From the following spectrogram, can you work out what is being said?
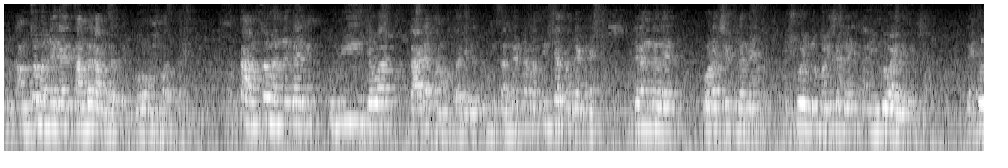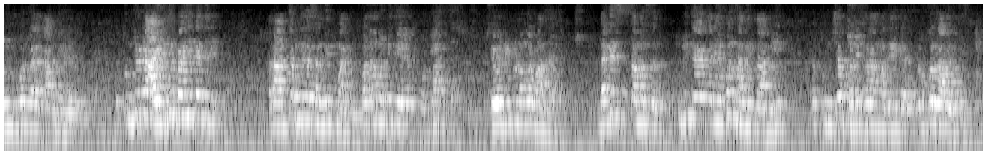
पण आमचं म्हणणं काय? चांगलं काम करते. फक्त आमचं म्हणणं काय? की तुम्ही जेव्हा गाड्या थांबवता गेल्या तुमची संघटना तीन चार संघटना आहेत आहे प्रोडक्शन आहे विश्व हिंदू परिषद आहे आणि हिंदू वाहिनी परिषद याच्यावर मी पण पहिला काम केलेलं. तर तुमच्याकडे आयडी पाहिजे काहीतरी. तर आमच्यामध्ये काय संदीप पद नंबर किती आहे. सेव्हन्टी टू नंबर माझा आहे. लगेच समजतं. तुम्ही काय तर हे पण सांगितलं आम्ही. तर तुमच्या परिसरामध्ये लोकल गाव येते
